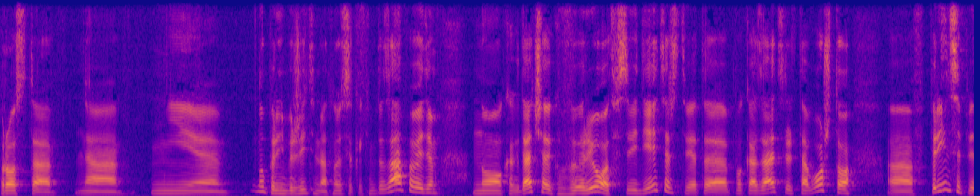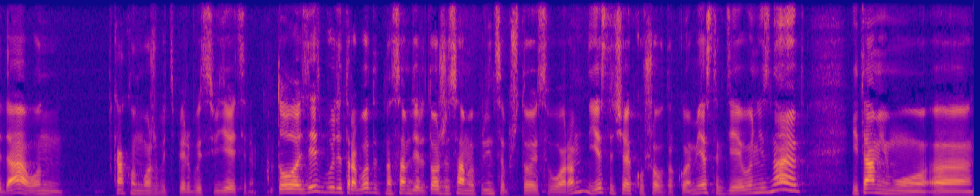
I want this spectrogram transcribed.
просто не ну, пренебрежительно относится к каким-то заповедям, но когда человек врет в свидетельстве, это показатель того, что, в принципе, да, он как он может быть теперь быть свидетелем, то здесь будет работать на самом деле тот же самый принцип, что и с вором. Если человек ушел в такое место, где его не знают, и там ему э,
